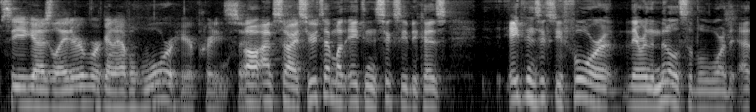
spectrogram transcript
see you guys later. We're going to have a war here pretty soon. Oh, I'm sorry. So you're talking about 1860 because 1864 they were in the middle of civil war. Uh,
